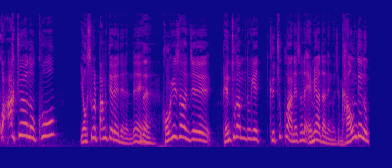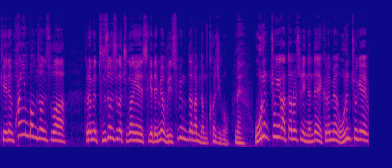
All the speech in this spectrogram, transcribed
꽉 조여놓고 역습을 빵 때려야 되는데 네. 거기서 이제 벤투 감독의 그 축구 안에서는 애매하다는 거죠. 가운데 놓기에는 황인범 선수와 그러면 두 선수가 중앙에 쓰게 되면 우리 수비 부담감이 너무 커지고 네. 오른쪽에 갖다 놓을 수는 있는데 그러면 오른쪽에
